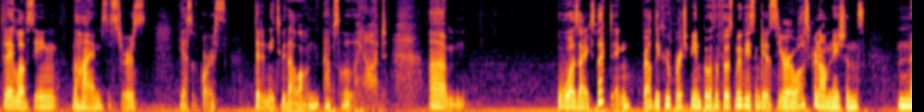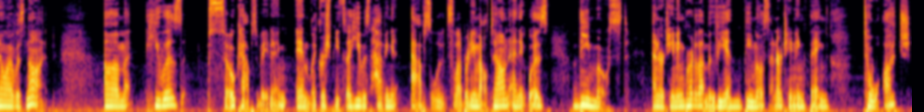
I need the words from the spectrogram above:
Did I love seeing the Haim sisters? Yes, of course. Did it need to be that long? Absolutely not. Um, was I expecting Bradley Cooper to be in both of those movies and get zero Oscar nominations? No, I was not. Um, he was so captivating in Licorice Pizza. He was having an absolute celebrity meltdown, and it was the most entertaining part of that movie and the most entertaining thing to watch.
